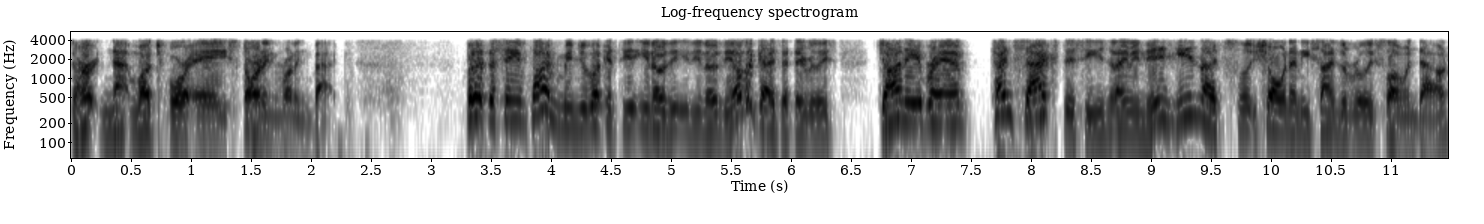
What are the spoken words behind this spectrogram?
hurting that much for a starting running back. But at the same time, I mean, you look at the you know the you know the other guys that they released. John Abraham, ten sacks this season. I mean, he's he's not showing any signs of really slowing down.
